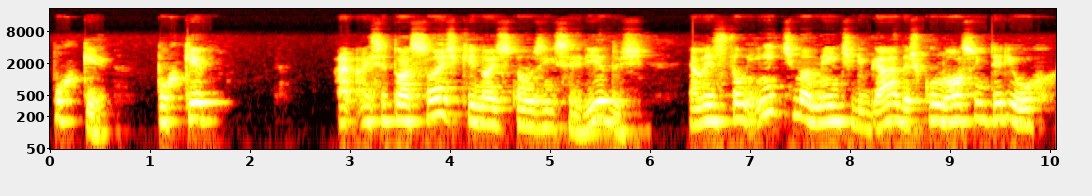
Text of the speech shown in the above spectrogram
Por quê? Porque as situações que nós estamos inseridos, elas estão intimamente ligadas com o nosso interior,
